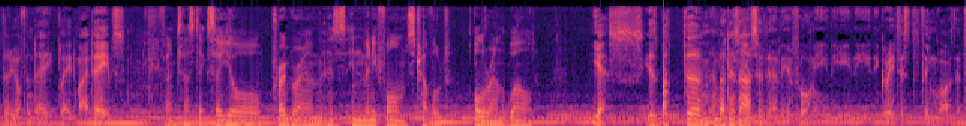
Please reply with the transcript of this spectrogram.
very often they played my tapes. Fantastic. So your program has, in many forms, travelled all around the world. Yes, yes, but um, but as I said earlier, for me the, the, the greatest thing was that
